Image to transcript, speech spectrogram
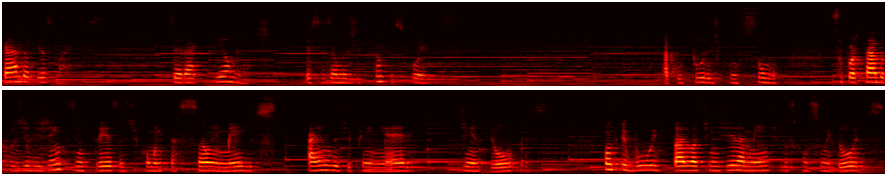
cada vez mais. Será que realmente precisamos de tantas coisas? A cultura de consumo, suportada por diligentes empresas de comunicação e meios, ainda de PNL, de entre outras, contribui para o atingir a mente dos consumidores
